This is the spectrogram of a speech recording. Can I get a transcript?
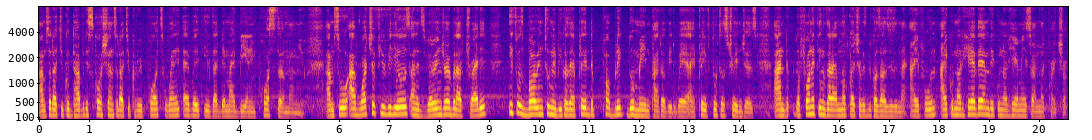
um, so that you could have a discussion so that you could report whenever it is that there might be an imposter among you. Um, so I've watched a few videos and it's very enjoyable. I've tried it it was boring to me because I played the public domain part of it where I play with total strangers and the funny thing that I'm not quite sure is because I was using my iPhone I could not hear them they could not hear me so I'm not quite sure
